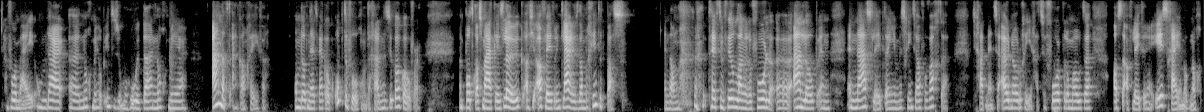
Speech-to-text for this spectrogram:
voor mij om daar uh, nog meer op in te zoomen. Hoe ik daar nog meer aandacht aan kan geven. Om dat netwerk ook op te volgen, want daar gaat het natuurlijk ook over. Een podcast maken is leuk. Als je aflevering klaar is, dan begint het pas. En dan, het heeft een veel langere voor, uh, aanloop en, en nasleep dan je misschien zou verwachten. Je gaat mensen uitnodigen, je gaat ze voorpromoten. Als de aflevering is, ga je hem ook nog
